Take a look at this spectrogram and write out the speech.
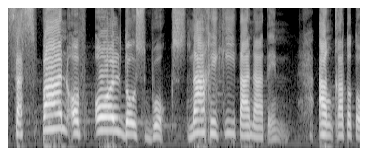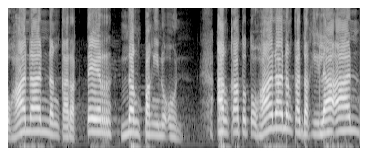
Sa span of all those books, nakikita natin ang katotohanan ng karakter ng Panginoon. Ang katotohanan ng kadakilaan,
